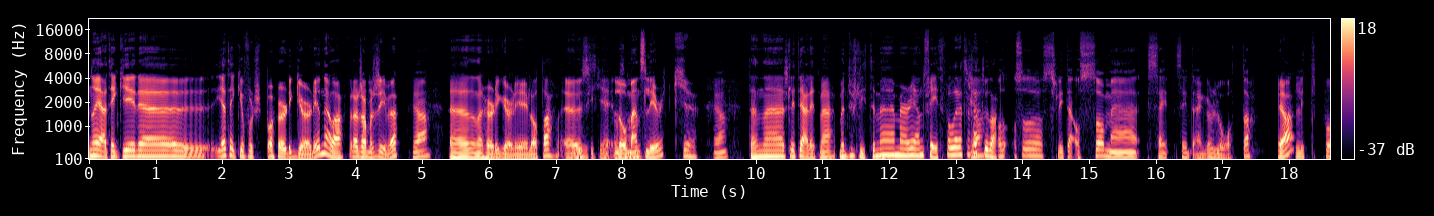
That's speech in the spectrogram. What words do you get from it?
når jeg tenker eh, Jeg tenker jo fort på Hurdy-Gurdyen, jeg, da, fra samme skive. Ja. Uh, denne Hurdy-Gurdy-låta. Jeg Jeg husker ikke Low Man's Lyric. ja. Den uh, sliter jeg litt med. Men du sliter med Marianne Faithful, rett og slett, du, da. Og, og så sliter jeg også med St. Anger-låta. Ja. Litt på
